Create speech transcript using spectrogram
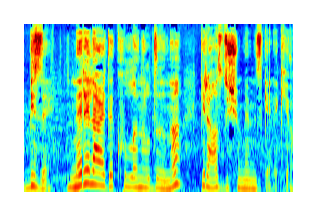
bize nerelerde kullanıldığını biraz düşünmemiz gerekiyor.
